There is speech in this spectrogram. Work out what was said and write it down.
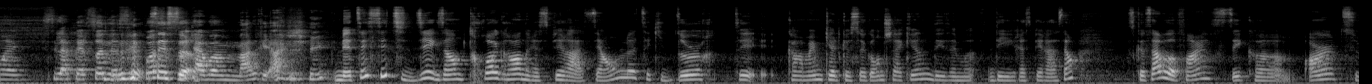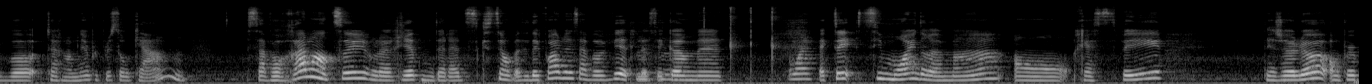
Ouais. Si la personne ne sait pas, C'est ça. qu'elle va mal réagir. Mais tu sais, si tu te dis, exemple, trois grandes respirations, là, tu sais, qui durent, tu sais, quand même quelques secondes chacune, des, des respirations, ce que ça va faire, c'est comme, un, tu vas te ramener un peu plus au calme, ça va ralentir le rythme de la discussion, parce que des fois, là, ça va vite, là, c'est Mhm. comme, euh, Ouais. Fait que, tu sais, si moindrement on respire, déjà là, on peut.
